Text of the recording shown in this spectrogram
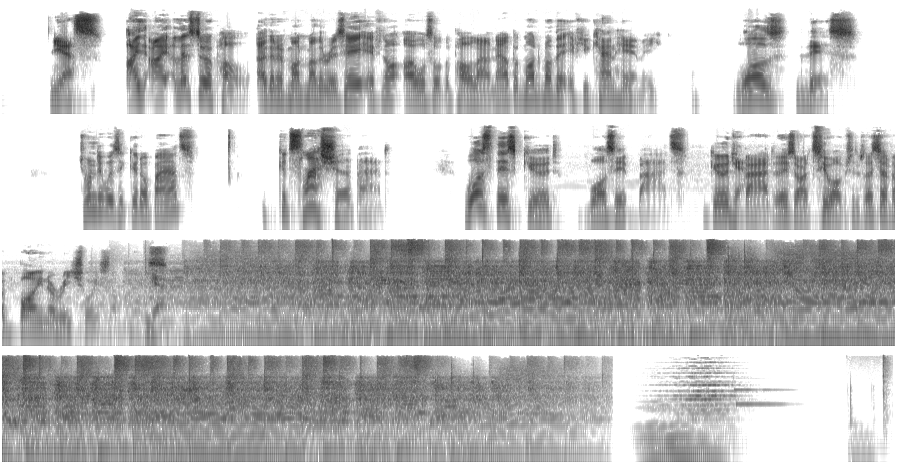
Yes. I, I let's do a poll. I don't know if Mod Mother is here. If not, I will sort the poll out now. But Mod Mother, if you can hear me, was this? Do you wonder was it good or bad? Good slasher, bad. Was this good? Was it bad? Good, Yeah. bad. Those are our two options. Let's have a binary choice on this. Yeah.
